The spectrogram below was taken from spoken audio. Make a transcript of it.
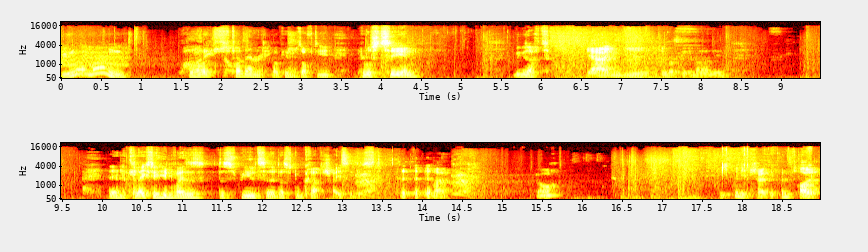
Junger Mann. Hohes Talent. Okay, bis auf die plus 10. Wie gesagt, Ja, irgendwie, irgendwas geht immer daneben. der leichte Hinweis des Spiels, äh, dass du gerade scheiße bist. Nein, Auch? ich bin nicht scheiße, ich bin toll.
